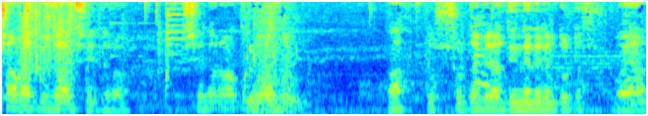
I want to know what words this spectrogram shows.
İnşallah güzel bir şeydir o. Bir şeyler aldım ne oldu? Ah dur şurada biraz dinlenelim dur dur. Baya.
